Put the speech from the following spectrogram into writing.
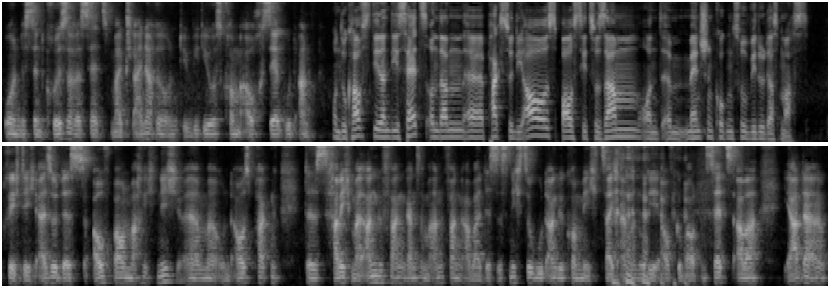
und es sind größere Sets, mal kleinere und die Videos kommen auch sehr gut an. Und du kaufst dir dann die Sets und dann äh, packst du die aus, baust die zusammen und ähm, Menschen gucken zu, wie du das machst. Richtig, also das Aufbauen mache ich nicht ähm, und Auspacken, das habe ich mal angefangen, ganz am Anfang, aber das ist nicht so gut angekommen. Ich zeige einfach nur die aufgebauten Sets, aber ja, da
